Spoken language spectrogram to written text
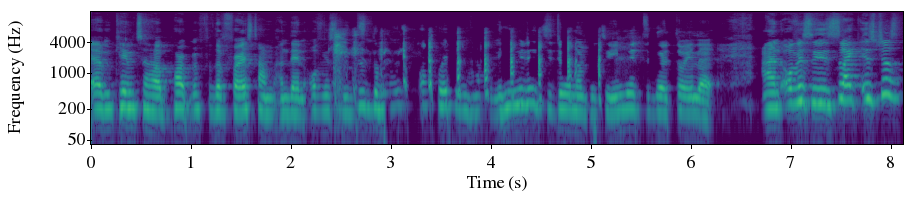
um came to her apartment for the first time and then obviously this is the most awkward thing happening. He needed to do number two, he needed to go to toilet. And obviously it's like it's just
